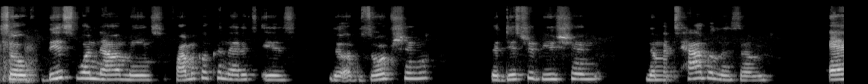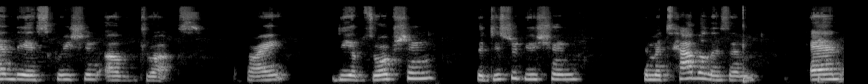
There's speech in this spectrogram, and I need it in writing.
So this one now means pharmacokinetics is the absorption, the distribution, the metabolism, and the excretion of drugs, right? The absorption, the distribution, the metabolism, and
